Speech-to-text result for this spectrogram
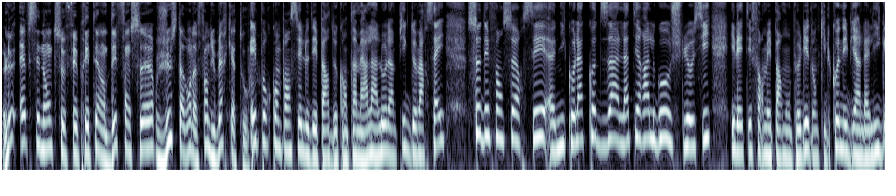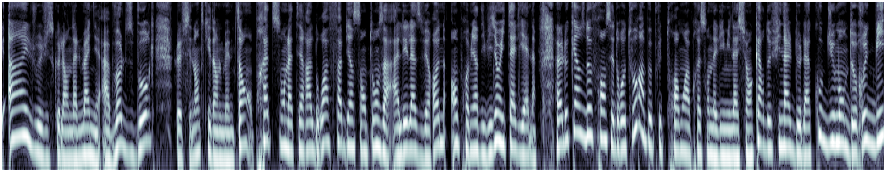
Le FC Nantes se fait prêter un défenseur juste avant la fin du mercato. Et pour compenser le départ de Quentin Merlin, l'Olympique de Marseille. Ce défenseur, c'est Nicolas Kozza, latéral gauche, lui aussi. Il a été formé par Montpellier, donc il connaît bien la Ligue 1. Il jouait jusque-là en Allemagne à Wolfsburg. Le FC Nantes qui, dans le même temps, prête son latéral droit Fabien Santon à l'Elas Vérone en première division italienne. Euh, le 15 de France est de retour, un peu plus de trois mois après son élimination en quart de finale de la Coupe du Monde de rugby.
